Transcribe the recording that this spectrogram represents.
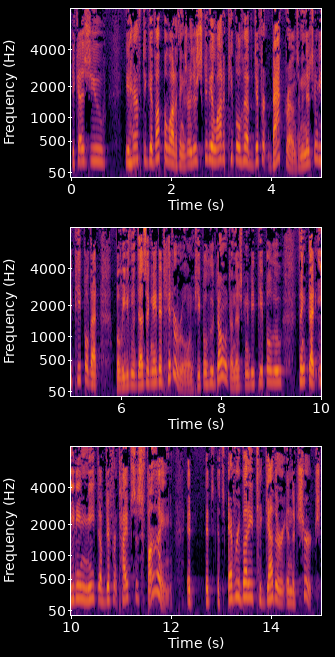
because you you have to give up a lot of things. Or there's going to be a lot of people who have different backgrounds. I mean, there's going to be people that believe in the designated hitter rule and people who don't. And there's going to be people who think that eating meat of different types is fine. It, it, it's everybody together in the church.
